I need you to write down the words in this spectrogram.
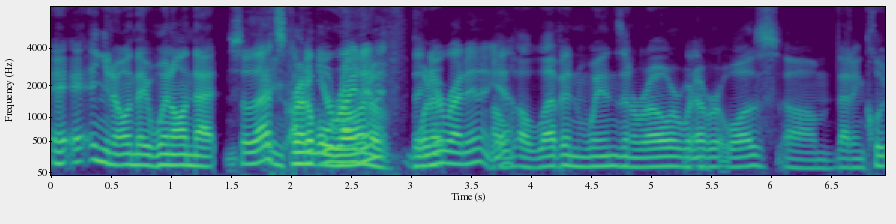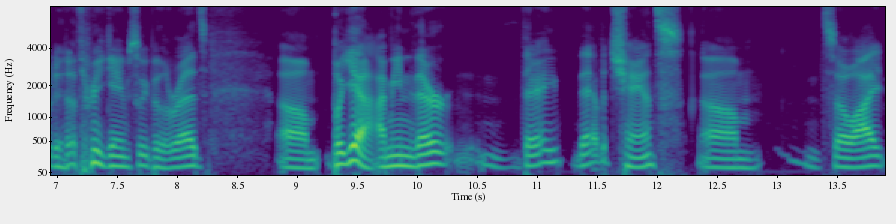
and, and, you know, and they went on that So that's incredible I mean, run right in of. Whatever- you're right in it. Yeah. 11 wins in a row or whatever it was. Um, that included a three-game sweep of the Reds. Um, but yeah, I mean, they're they they have a chance. Um, so I,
